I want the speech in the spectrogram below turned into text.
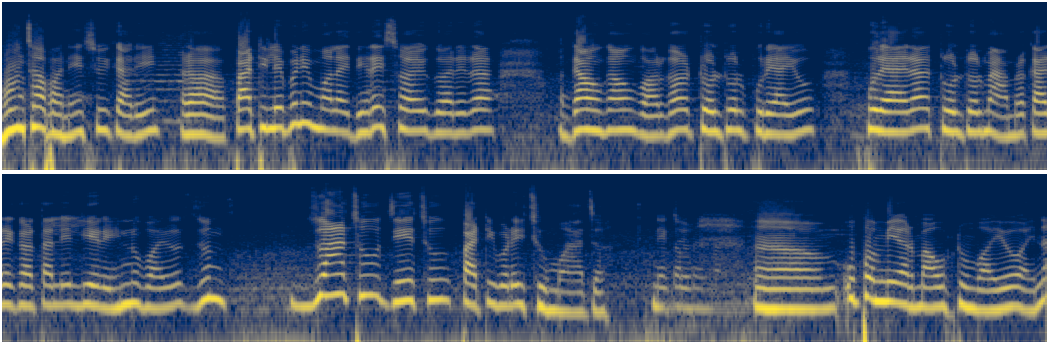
हुन्छ भने स्वीकारेँ र पार्टीले पनि मलाई धेरै सहयोग गरेर गाउँ गाउँ घर घर टोल टोल पुर्यायो। पुर्याएर टोल टोलमा हाम्रो कार्यकर्ताले लिएर हिँड्नुभयो। जुन जहाँ छु जे छु पार्टीबाटै छु म आज। उपमेयरमा उठ्नुभयो होइन?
